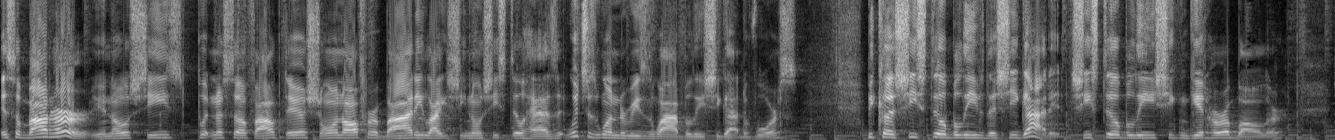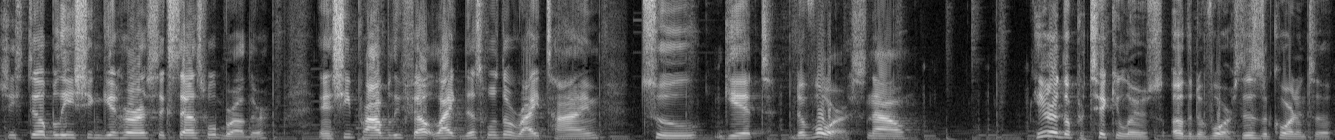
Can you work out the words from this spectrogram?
it's about her you know? She's putting herself out there showing off her body like she you knows she still has it which is one of the reasons why i believe she got divorced. Because she still believes that she got it. She still believes she can get her a baller. She still believes she can get her a successful brother. And she probably felt like this was the right time to get divorced. Now here are the particulars of the divorce. This is according to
